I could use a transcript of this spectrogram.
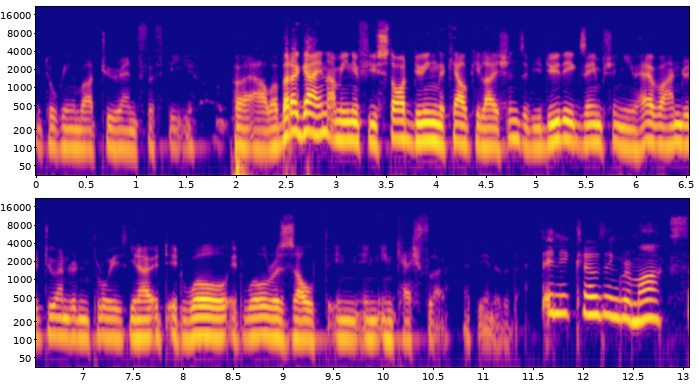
we're talking about 2 Rand 50 per hour. But again, I mean, if you start doing the calculations, if you do the exemption, you have 100, 200 employees, you know, it, it will it will result in, in, in cash flow at the end of the day. Any closing remarks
